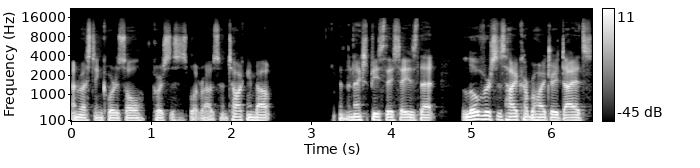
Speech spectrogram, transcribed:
on resting cortisol. Of course, this is what Robb's been talking about. And the next piece they say is that low versus high carbohydrate diets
